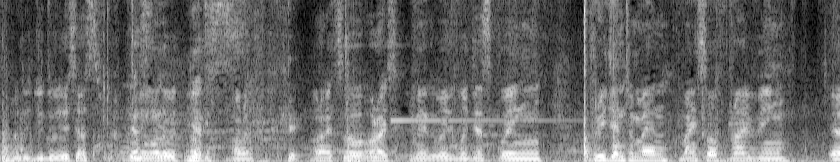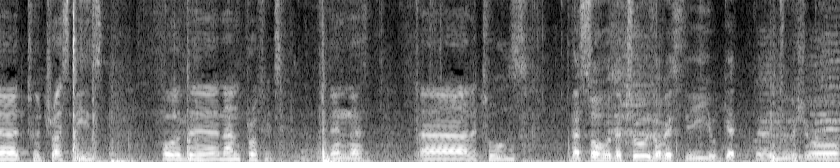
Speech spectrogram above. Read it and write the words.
What did you do? It's just Yes, all the way. yes. Okay, All right. Okay. All right. So, all right. We're, we're just going. Three gentlemen, myself driving, uh, two trustees for the non-profit. Then uh, uh, the tools. The, so the tools, obviously, you get the usual.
